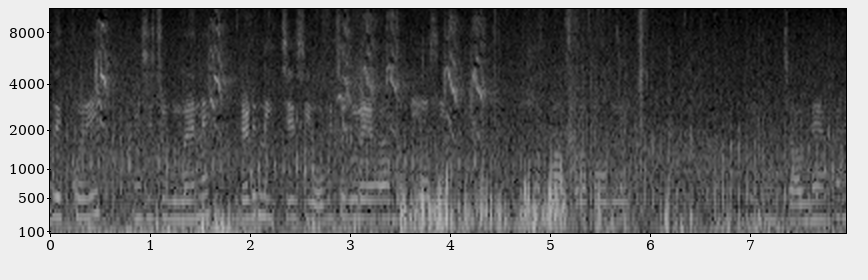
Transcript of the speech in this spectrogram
ਦੇਖੋ ਜੀ, ਅਸੀਂ ਚੁਗਲੇ ਨੇ। ਜਿਹੜੇ ਨੀਚੇ ਸੀ, ਉਹ ਵੀ ਚੁਗਲੇ ਆ, ਵਧੀਆ ਸੀ। ਆਪਾਂ ਆਪਣਾ ਤੋੜ ਲਏ। ਹੁਣ ਚੱਲਦੇ ਆ ਘਰੇ।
